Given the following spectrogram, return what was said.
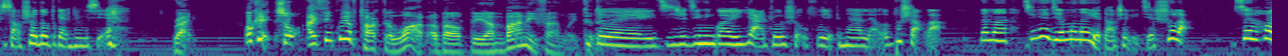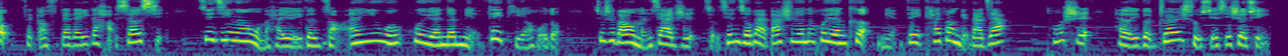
小说都不敢这么写。 Right. Okay, so I think we have talked a lot about the Ambani family today. 对，其实今天关于亚洲首富也跟大家聊了不少了。那么今天节目呢也到这里结束了。最后再告诉大家一个好消息，最近呢我们还有一个早安英文会员的免费体验活动，就是把我们价值九千九百八十元的会员课免费开放给大家，同时还有一个专属学习社群，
